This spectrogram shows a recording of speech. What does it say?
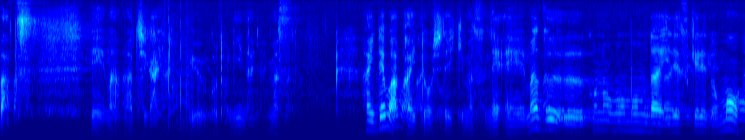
×、えー、ま、間違いということになります。はい、では回答していきますね。えー、まずこの問題ですけれども、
